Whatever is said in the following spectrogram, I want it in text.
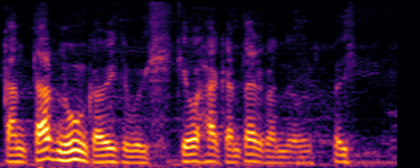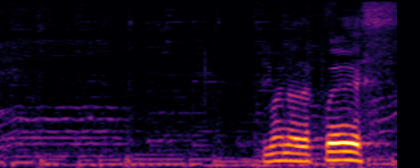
cantar nunca, ¿viste? Porque ¿qué vas a cantar cuando... Bueno, después,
